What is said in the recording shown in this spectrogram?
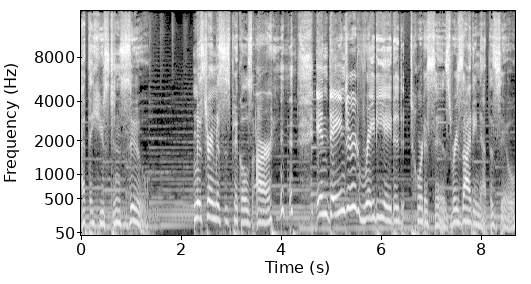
at the Houston Zoo. Mr. and Mrs. Pickles are endangered radiated tortoises residing at the zoo.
